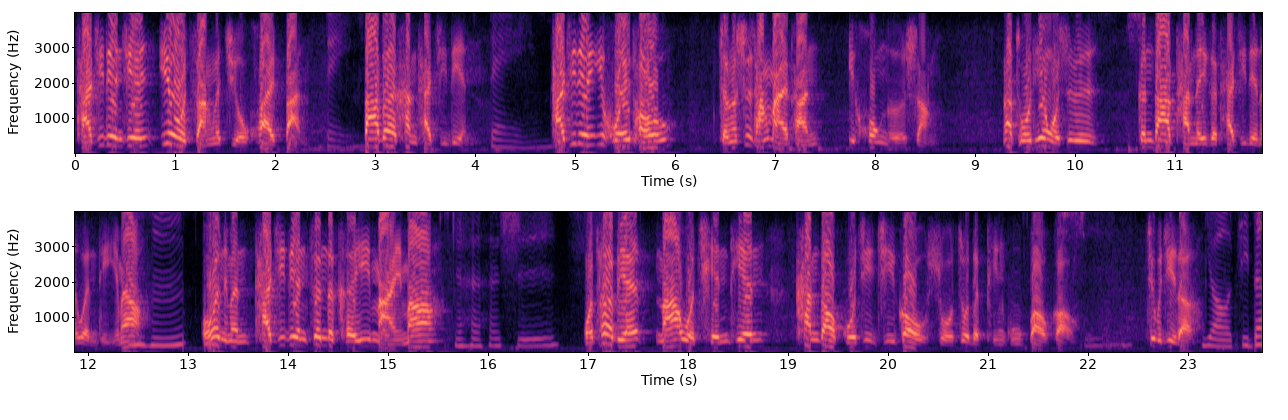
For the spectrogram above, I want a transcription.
台积电今天又涨了九块半，大家都在看台积电，对，台积电一回头。整个市场买盘一哄而上，那昨天我是不是跟大家谈了一个台积电的问题？有没有？我问你们，台积电真的可以买吗？是。我特别拿我前天看到国际机构所做的评估报告，记不记得？有记得。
